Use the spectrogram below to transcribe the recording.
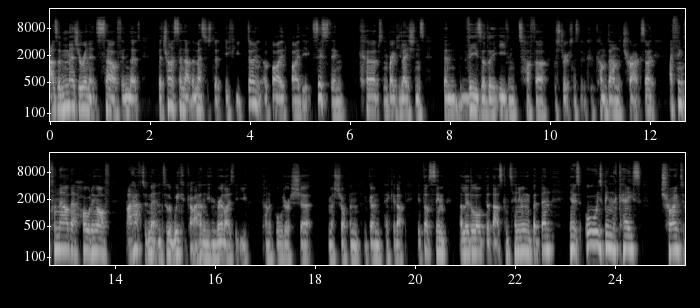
as a measure in itself, in that they're trying to send out the message that if you don't abide by the existing curbs and regulations, then these are the even tougher restrictions that could come down the track. So I, think for now they're holding off. I have to admit, until a week ago, I hadn't even realized that you could kind of order a shirt from a shop and, and go and pick it up. It does seem a little odd that that's continuing, but then you know it's always been the case trying to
